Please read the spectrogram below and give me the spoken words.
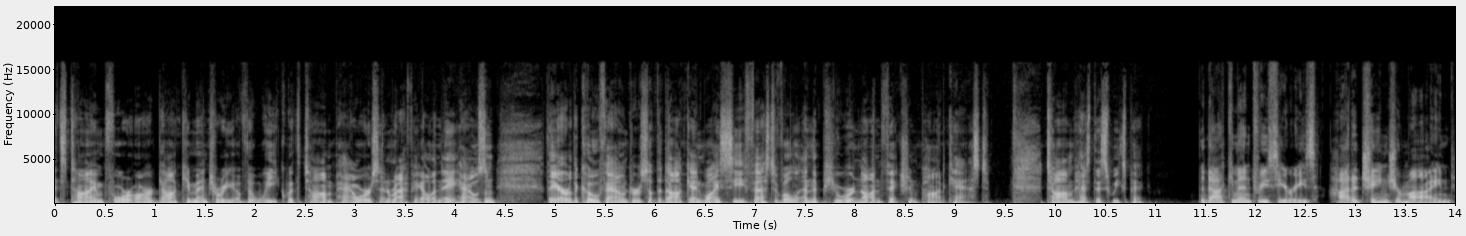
It's time for our documentary of the week with Tom Powers and Raphaela Neihausen. They are the co founders of the Doc NYC Festival and the Pure Nonfiction Podcast. Tom has this week's pick. The documentary series, How to Change Your Mind,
